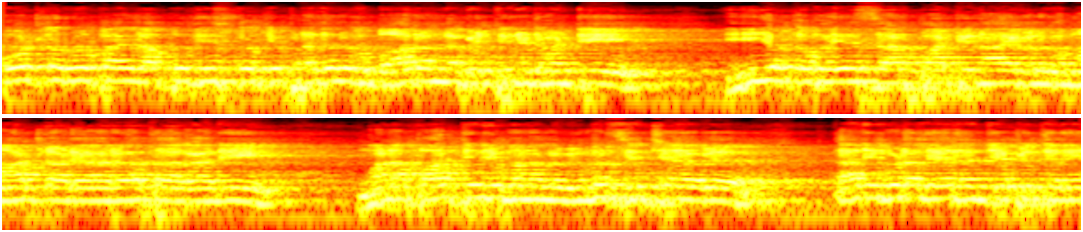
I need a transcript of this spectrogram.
కోట్ల రూపాయల అప్పు తీసుకొచ్చి ప్రజలకు భారంగా పెట్టినటువంటి ఈ యొక్క వైఎస్ఆర్ పార్టీ నాయకులకు మాట్లాడే అర్హత కానీ మన పార్టీని మనల్ని విమర్శించే అని కూడా లేదని చెప్పి తెలియ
